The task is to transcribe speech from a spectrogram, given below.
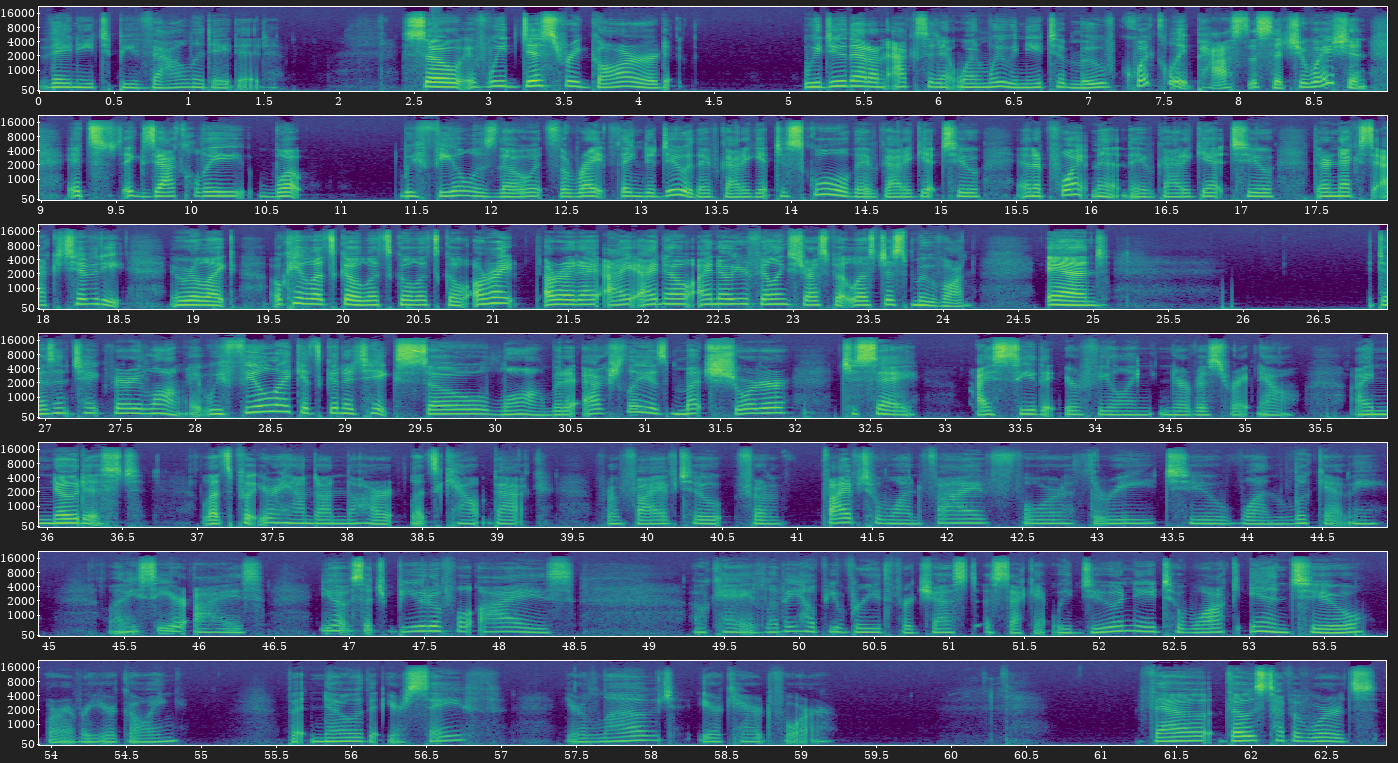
they need to be validated. So if we disregard, we do that on accident when we, we need to move quickly past the situation. It's exactly what we feel as though it's the right thing to do. They've got to get to school. They've got to get to an appointment. They've got to get to their next activity. And we're like, okay, let's go, let's go, let's go. All right, all right. I, I, I know, I know you're feeling stressed, but let's just move on. And it doesn't take very long. It, we feel like it's going to take so long, but it actually is much shorter to say, I see that you're feeling nervous right now. I noticed. Let's put your hand on the heart. Let's count back from five to from Five to one. Five, four, three, two, one. Look at me. Let me see your eyes. You have such beautiful eyes. Okay, let me help you breathe for just a second. We do need to walk into wherever you're going, but know that you're safe, you're loved, you're cared for. Th- those type of words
